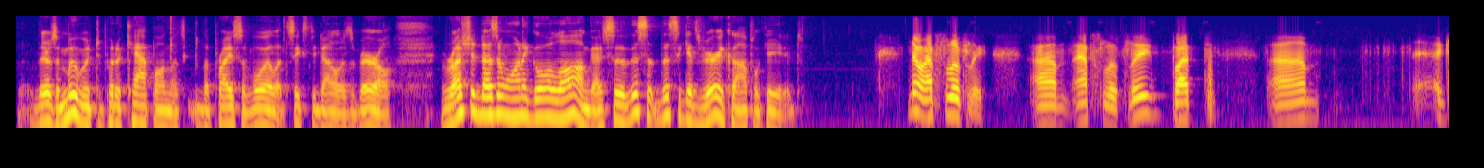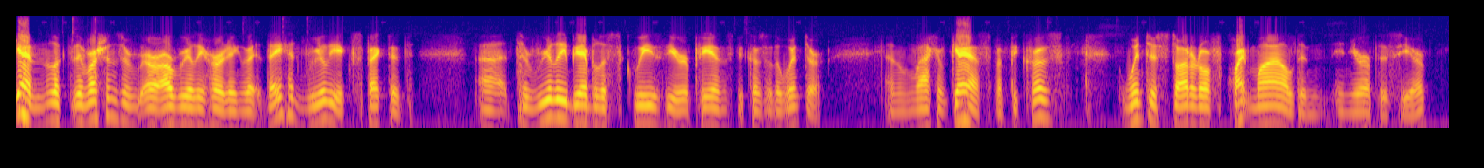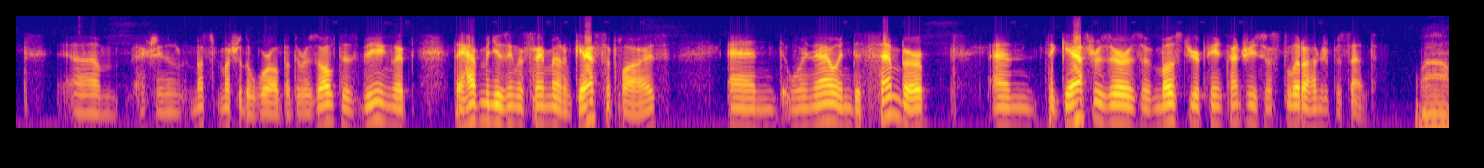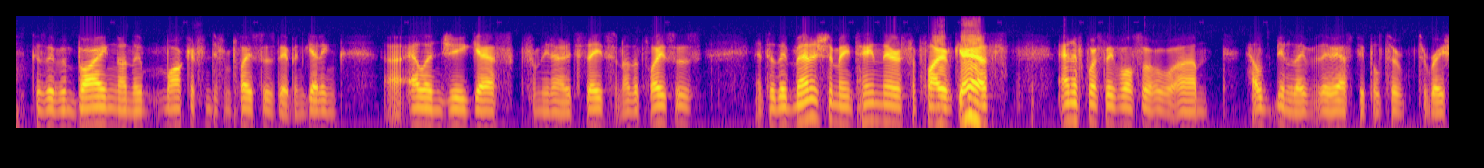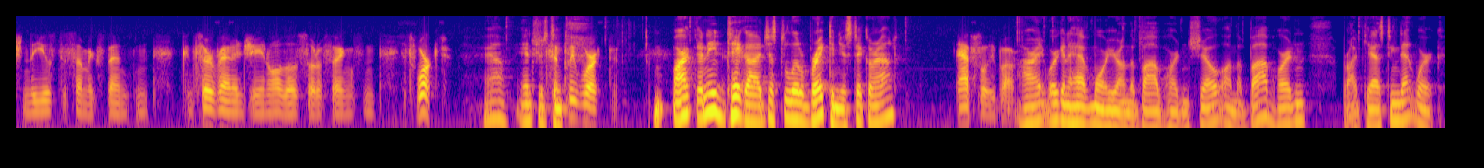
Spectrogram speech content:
There's a movement to put a cap on the, the price of oil at sixty dollars a barrel. Russia doesn't want to go along, so this this gets very complicated. No, absolutely, um, absolutely, but um, again, look, the Russians are, are, really hurting. They had really expected uh, to really be able to squeeze the Europeans because of the winter and lack of gas, but because winter started off quite mild in, in Europe this year, um, actually in much much of the world, but the result is being that they haven't been using the same amount of gas supplies, and we're now in December, and the gas reserves of most European countries are still at 100 percent. Wow. Because they've been buying on the market from different places. They've been getting uh, LNG gas from the United States and other places. and so they've managed to maintain their supply of gas, and of course they've also um, held, you know, they've they've asked people to to ration the use to some extent and conserve energy and all those sort of things, and it's worked. Yeah, interesting. Simply worked. Marc, I need to take a, just a little break. Can you stick around? Absolutely, Bob. All right, we're going to have more here on the Bob Harden Show on the Bob Harden Broadcasting Network.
